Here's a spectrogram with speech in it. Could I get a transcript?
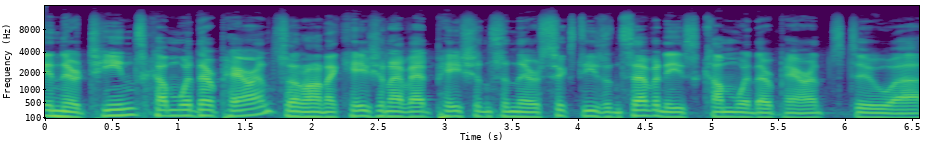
in their teens come with their parents, and on occasion I've had patients in their 60s and 70s come with their parents to uh,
